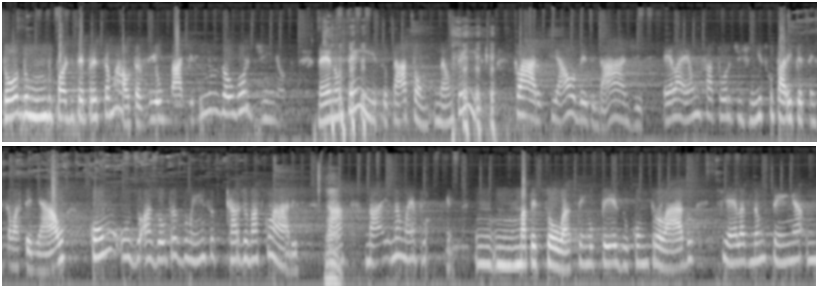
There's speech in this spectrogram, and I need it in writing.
todo mundo pode ter pressão alta, viu? Magrinhos ou gordinhos. Né? Não tem isso, tá, Tom? Não tem isso. Claro que a obesidade, ela é um fator de risco para a hipertensão arterial, como os, as outras doenças cardiovasculares, tá? Ah. Mas não é porque um, uma pessoa tem o peso controlado que ela não tenha um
